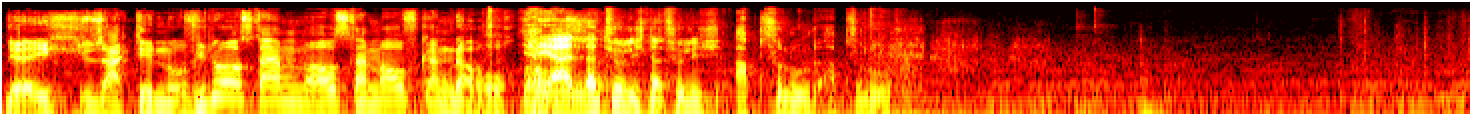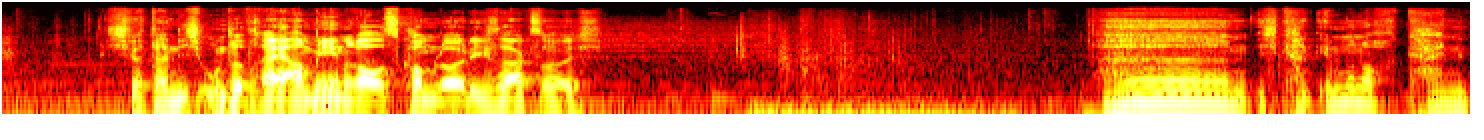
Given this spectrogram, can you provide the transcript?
Ja, ich sag dir nur, wie du aus deinem, aus deinem Aufgang da hochkommst. Ja, ja, natürlich, natürlich. Absolut, absolut. Ich werde da nicht unter drei Armeen rauskommen, Leute, ich sag's euch. Ähm, Ich kann immer noch keine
